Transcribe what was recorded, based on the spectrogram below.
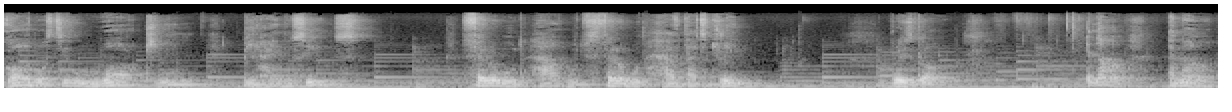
God was still working behind the scenes. Pharaoh would have Pharaoh would have that dream. Praise God. And now, and now,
